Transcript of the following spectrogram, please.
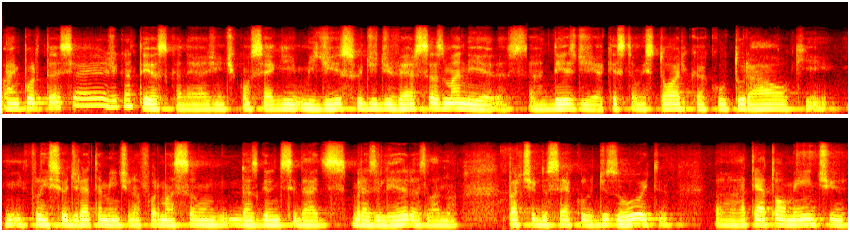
A importância é gigantesca, né? A gente consegue medir isso de diversas maneiras, ah, desde a questão histórica, cultural, que influenciou diretamente na formação das grandes cidades brasileiras lá no, partir do século XVIII, ah, até atualmente,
